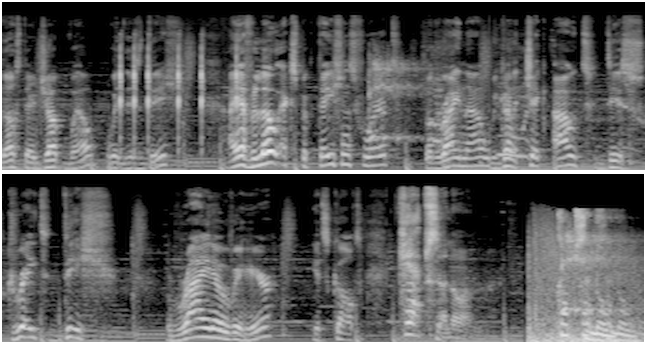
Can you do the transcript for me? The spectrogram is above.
does their job well with this dish. I have low expectations for it, but right now we're gonna check out this great dish right over here. It's called Capsalon. Kapsalon.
